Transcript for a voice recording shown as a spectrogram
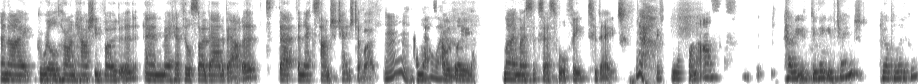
and I grilled her on how she'd voted and made her feel so bad about it that the next time she changed her vote. Mm. And that's wow. probably my most successful feat to date. if you want to ask, have you? Do you think you've changed your political?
